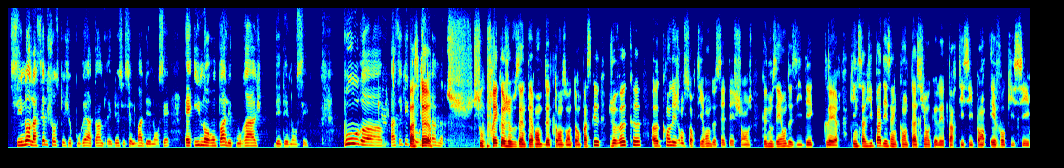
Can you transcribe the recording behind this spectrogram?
Sinon, la seule chose que je pourrais attendre d'eux, c'est seulement dénoncer et ils n'auront pas le courage de dénoncer. Pour euh, ce qui Pasteur, souffrez que je vous interrompe de temps en temps parce que je veux que euh, quand les gens sortiront de cet échange, que nous ayons des idées claires, qu'il ne s'agit pas des incantations que les participants évoquent ici.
